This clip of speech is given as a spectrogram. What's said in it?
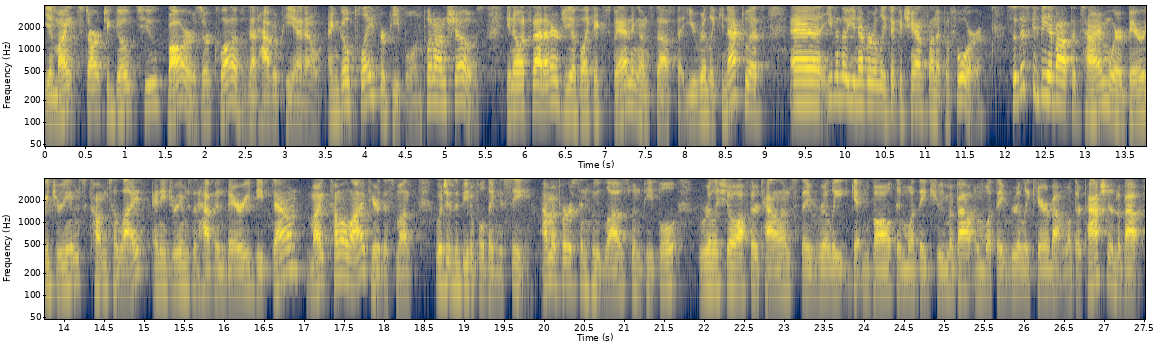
You might start to go to bars or clubs that have a piano and go play for people and put on shows. You know, it's that energy of like expanding on stuff that you really connect with, uh, even though you never really took a chance on it before. So this could be about the time where buried dreams come to life. Any dreams that have been buried deep down might come alive here this month, which is a beautiful thing to see. I'm a person who loves when people really show off their talents. They really get involved in what they dream about and what they really care about and what they're passionate about.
